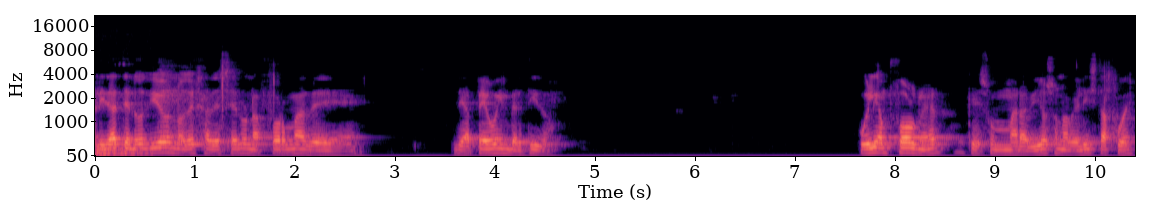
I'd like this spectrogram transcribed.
realidad el odio no deja de ser una forma de, de apego invertido. William Faulkner, que es un maravilloso novelista, fue,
